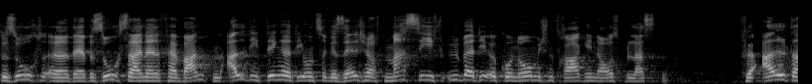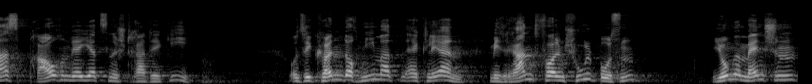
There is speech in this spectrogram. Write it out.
Besuch, äh, der Besuch seiner Verwandten, all die Dinge, die unsere Gesellschaft massiv über die ökonomischen Fragen hinaus belasten. Für all das brauchen wir jetzt eine Strategie. Und Sie können doch niemandem erklären, mit randvollen Schulbussen junge Menschen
